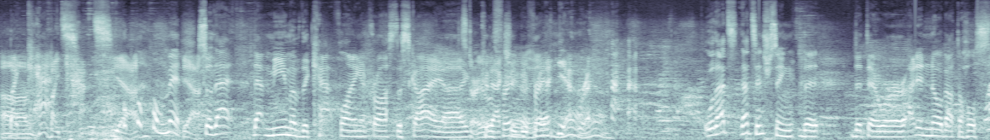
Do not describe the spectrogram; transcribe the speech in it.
By Um, cats? By cats, yeah. Oh man! Yeah. So that that meme of the cat flying across the sky uh, could actually be Freya, Freya. yeah, right. well, that's that's interesting that that there were. I didn't know about the whole s-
